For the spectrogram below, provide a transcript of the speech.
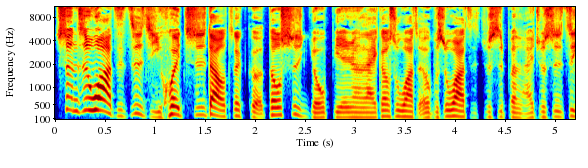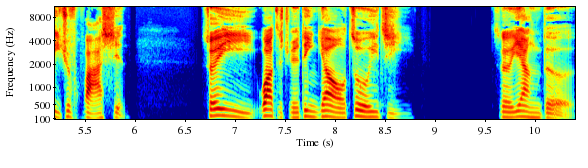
甚至袜子自己会知道这个，都是由别人来告诉袜子，而不是袜子就是本来就是自己去发现。所以袜子决定要做一集这样的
